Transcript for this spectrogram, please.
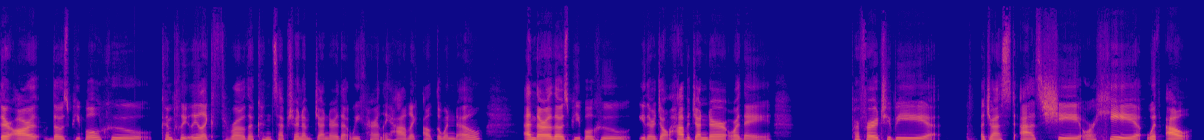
there are those people who completely like throw the conception of gender that we currently have like out the window. And there are those people who either don't have a gender or they prefer to be addressed as she or he without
